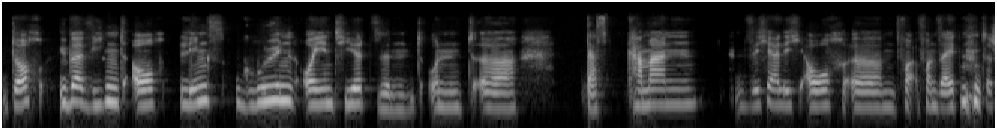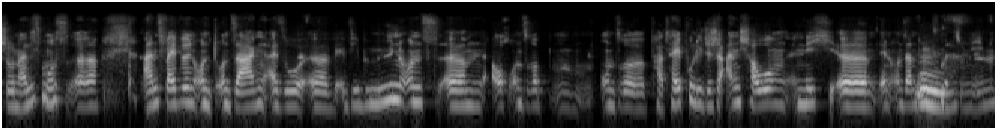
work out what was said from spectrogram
doch überwiegend auch links-grün orientiert sind. Und äh, das kann man sicherlich auch äh, von, von, Seiten des Journalismus äh, anzweifeln und, und sagen, also äh, wir bemühen uns ähm, auch unsere, unsere parteipolitische Anschauung nicht äh, in unseren Beruf mm. mitzunehmen.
